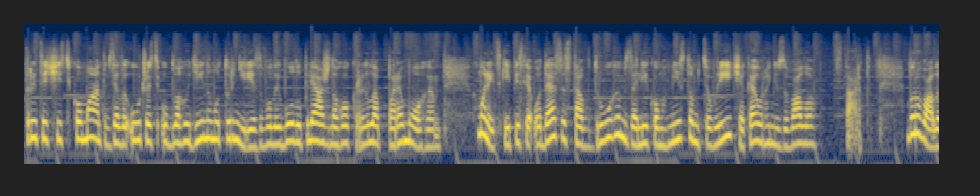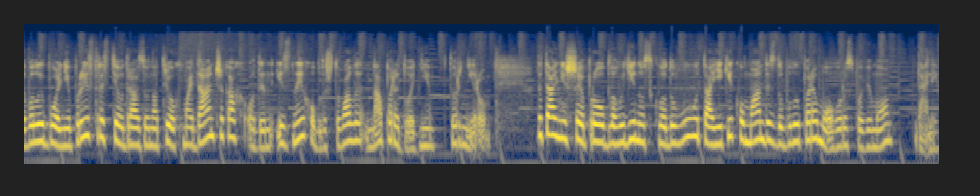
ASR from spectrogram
36 команд взяли участь у благодійному турнірі з волейболу пляжного крила перемоги. Хмельницький після Одеси став другим за ліком містом цьогоріч, яке організувало старт. Вирували волейбольні пристрасті одразу на трьох майданчиках. Один із них облаштували напередодні турніру. Детальніше про благодійну складову та які команди здобули перемогу, розповімо далі.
